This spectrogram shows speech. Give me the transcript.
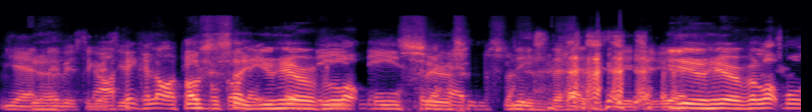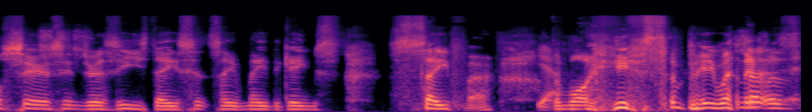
Yeah, Yeah. maybe it's the No, I think a lot of people. I was just got saying, it you hear of a lot more knees to the serious- head and stuff. Knees to head issue. Yeah. You hear of a lot more serious injuries these days since they've made the games safer Yeah. than what it used to be when So, it was.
